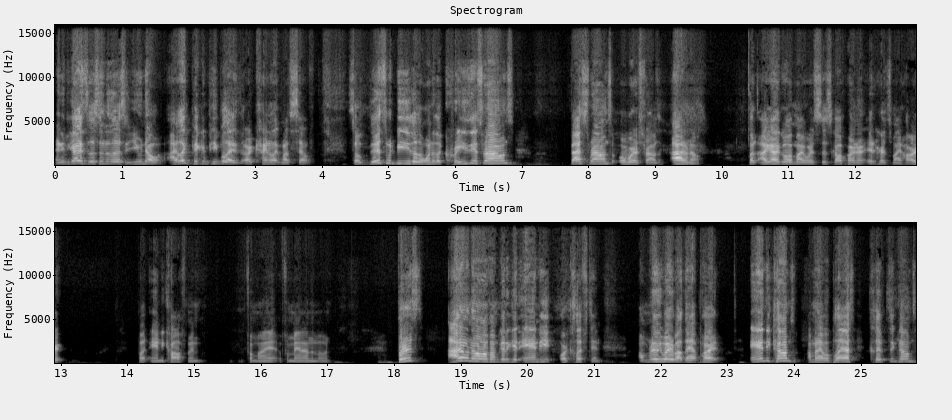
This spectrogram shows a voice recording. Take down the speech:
And if you guys listen to this, you know I like picking people that are kind of like myself. So this would be either one of the craziest rounds, best rounds, or worst rounds. I don't know. But I gotta go with my worst disc golf partner. It hurts my heart. But Andy Kaufman from my from Man on the Moon. First, I don't know if I'm gonna get Andy or Clifton. I'm really worried about that part. Andy comes, I'm gonna have a blast. Clifton comes,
